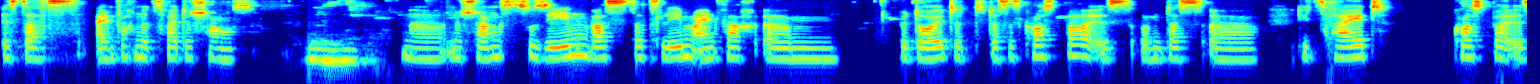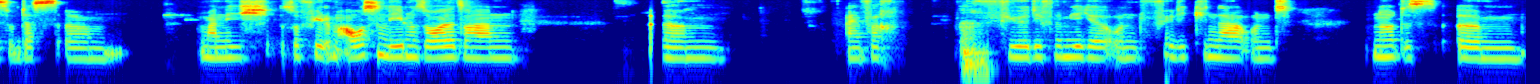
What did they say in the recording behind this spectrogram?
ist das einfach eine zweite Chance. Mhm. Eine, eine, Chance zu sehen, was das Leben einfach ähm, bedeutet, dass es kostbar ist und dass äh, die Zeit kostbar ist und dass ähm, man nicht so viel im Außen leben soll, sondern ähm, einfach für die Familie und für die Kinder und ne, das, ähm,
